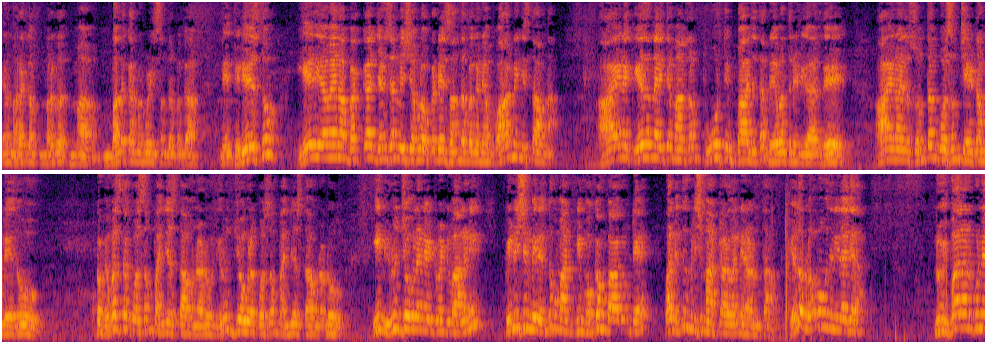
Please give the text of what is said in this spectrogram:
నేను మరొక మరొక బాధాకరమని కూడా ఈ సందర్భంగా నేను తెలియజేస్తూ ఏది ఏమైనా బక్క జన్సన్ విషయంలో ఒకటే సందర్భంగా నేను వార్నింగ్ ఇస్తా ఉన్నా. ఆయనకి ఏదన్నా అయితే మాత్రం పూర్తి బాధ్యత రేవంత్ రెడ్డి గారిదే. ఆయన ఆయన సొంతం కోసం చేయటం లేదు. ఒక వ్యవస్థ కోసం పనిచేస్తా ఉన్నాడు నిరుద్యోగుల కోసం పనిచేస్తా ఉన్నాడు. ఈ నిరుద్యోగులు అనేటువంటి వాళ్ళని పిలిచి మీరు ఎందుకు మా నీ ముఖం బాగుంటే వాళ్ళని ఎందుకు పిలిచి మాట్లాడవని నేను అడుగుతా ఏదో లోపం ఉంది నీ దగ్గర. నువ్వు ఇవ్వాలనుకునే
